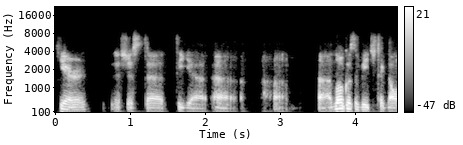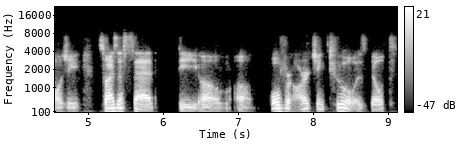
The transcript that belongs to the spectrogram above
here is just uh, the uh, um, logos of each technology. So as I said, the um, um, overarching tool is built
